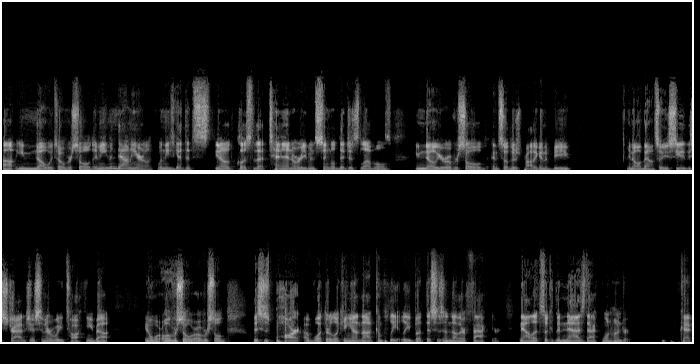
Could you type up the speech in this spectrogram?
Uh, you know it's oversold, and even down here, like when these get to you know close to that 10 or even single digits levels, you know you're oversold, and so there's probably going to be you know a bounce. So you see the strategists and everybody talking about you know we're oversold, we're oversold this is part of what they're looking at, not completely, but this is another factor. Now let's look at the NASDAQ 100. Okay.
